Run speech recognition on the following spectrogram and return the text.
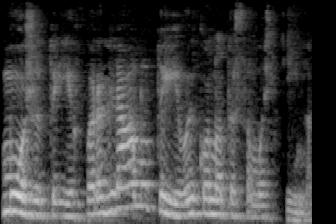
Можете їх переглянути і виконати самостійно.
